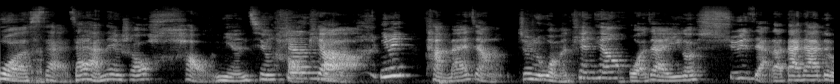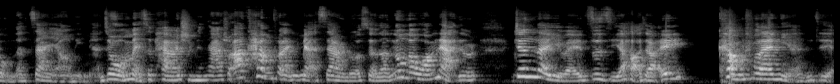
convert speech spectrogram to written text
哇塞，咱俩那时候好年轻，好漂亮。因为坦白讲，就是我们天天活在一个虚假的大家对我们的赞扬里面。就是我们每次拍完视频，大家说啊，看不出来你们俩三十多岁了，弄得我们俩就是真的以为自己好像哎。看不出来年纪，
